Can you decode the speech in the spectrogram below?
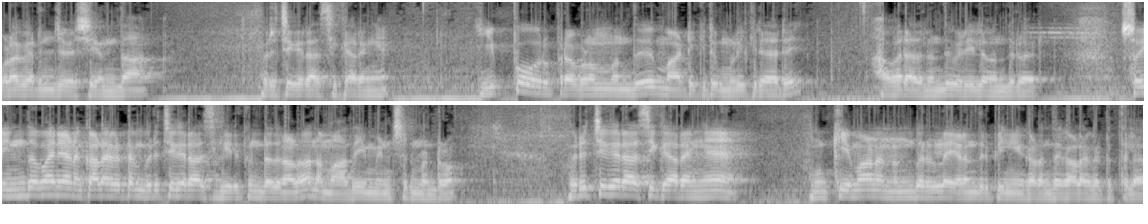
உலகறிஞ்ச விஷயம்தான். விருச்சிக ராசிக்காரங்க. இப்போ ஒரு பிரபலம் வந்து மாட்டிக்கிட்டு முழிக்கிறாரு. அவர் அதுலேருந்து வெளியில் வந்துடுவார். ஸோ இந்த மாதிரியான காலகட்டம் விருச்சிக ராசிக்கு இருக்குன்றதுனால தான் நம்ம அதையும் மென்ஷன் பண்ணுறோம் விருச்சிக ராசிக்காரங்க முக்கியமான நண்பர்களை இழந்திருப்பீங்க கடந்த காலகட்டத்தில்.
